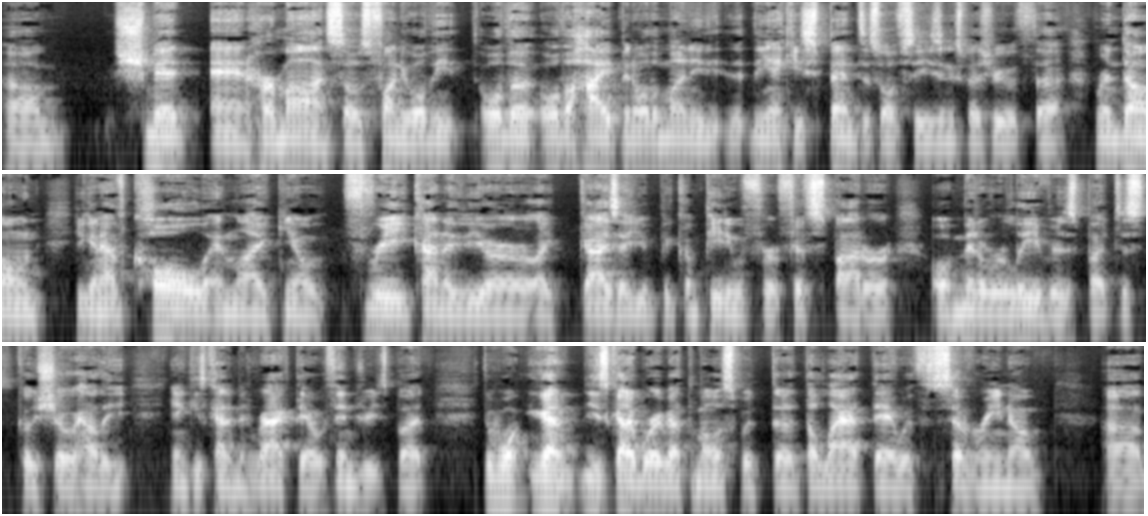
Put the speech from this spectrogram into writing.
um, Schmidt and Germán. So it's funny all the all the all the hype and all the money the Yankees spent this offseason, especially with uh, Rendon. You can have Cole and like you know three kind of your like guys that you'd be competing with for a fifth spot or or middle relievers. But just go show how the Yankees kind of been racked there with injuries. But the you got you just got to worry about the most with the the lat there with Severino. Uh,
